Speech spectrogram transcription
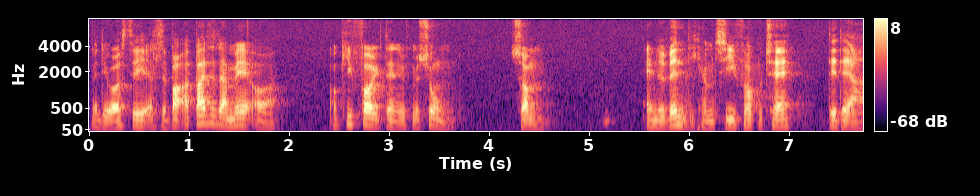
Men det er jo også det, altså bare, bare det der med at, at give folk den information, som er nødvendig, kan man sige, for at kunne tage det der,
